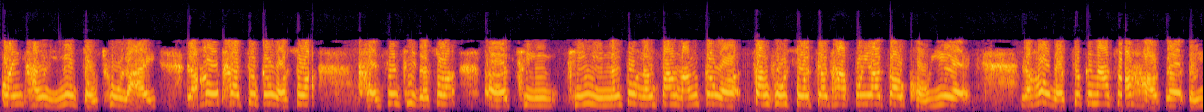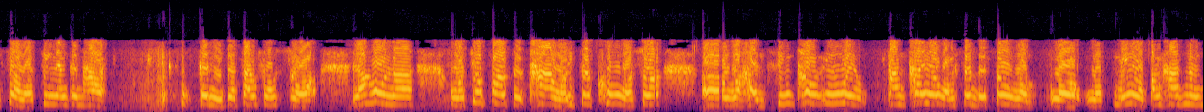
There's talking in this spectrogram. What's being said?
观音堂里面走出来，然后他就跟我说，很生气的说，呃，请请你能不能帮忙跟我丈夫说，叫他不要造口业，然后我就跟他说好的，等一下我尽量跟他 跟你的丈夫说，然后呢，我就抱着他，我一直哭，我说，呃，我很心痛，因为当他要往生的时候，我我我没有帮他能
